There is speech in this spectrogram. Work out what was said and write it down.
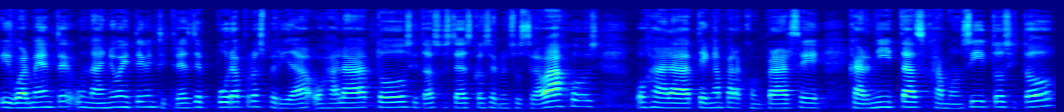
igualmente un año 2023 de pura prosperidad. Ojalá todos y todas ustedes conserven sus trabajos. Ojalá tengan para comprarse carnitas, jamoncitos y todo.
